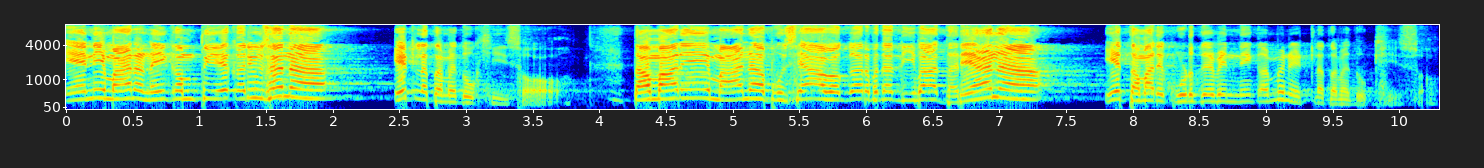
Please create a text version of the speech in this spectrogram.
એની માને નહીં ગમતું એ કર્યું છે ને એટલે તમે દુઃખી છો. તમારી માને પૂછ્યા વગર બધા દીવા ધર્યા ને એ તમારી કુળદેવીને નહીં ગમ્યું ને એટલે તમે દુઃખી છો.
